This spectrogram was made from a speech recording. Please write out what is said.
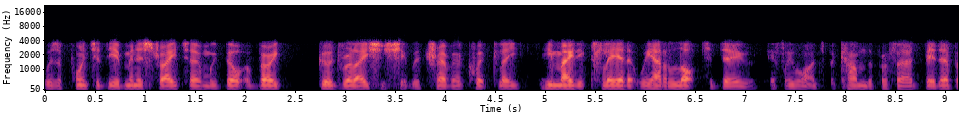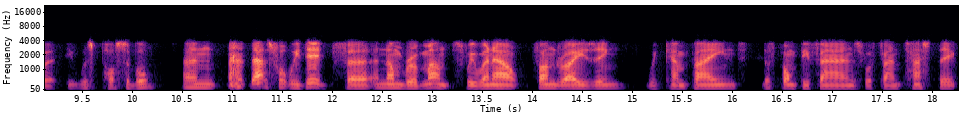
was appointed the administrator, and we built a very good relationship with Trevor quickly. He made it clear that we had a lot to do if we wanted to become the preferred bidder, but it was possible. And that's what we did for a number of months. We went out fundraising, we campaigned. The Pompey fans were fantastic.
